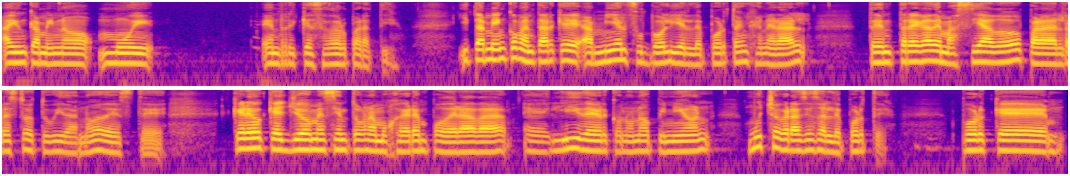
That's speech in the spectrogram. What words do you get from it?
hay un camino muy enriquecedor para ti. Y también comentar que a mí el fútbol y el deporte en general te entrega demasiado para el resto de tu vida, ¿no? De este, creo que yo me siento una mujer empoderada, eh, líder, con una opinión, mucho gracias al deporte, porque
